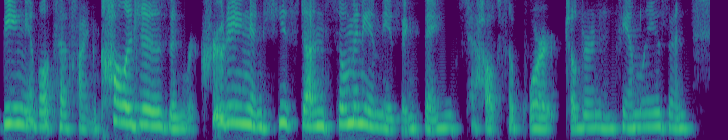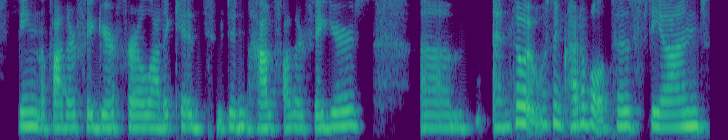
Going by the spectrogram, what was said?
being able to find colleges and recruiting. And he's done so many amazing things to help support children and families and being the father figure for a lot of kids who didn't have father figures. Um, and so it was incredible to stand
